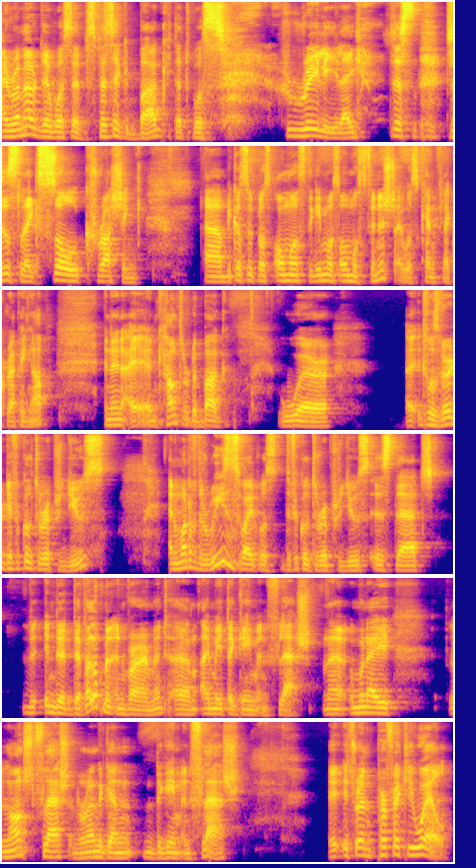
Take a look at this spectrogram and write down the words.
I remember there was a specific bug that was really like just just like soul crushing. Uh, because it was almost the game was almost finished. I was kind of like wrapping up, and then I encountered a bug where it was very difficult to reproduce. And one of the reasons why it was difficult to reproduce is that in the development environment, um, I made the game in Flash. Now, when I launched Flash and ran again the game in Flash, it, it ran perfectly well.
